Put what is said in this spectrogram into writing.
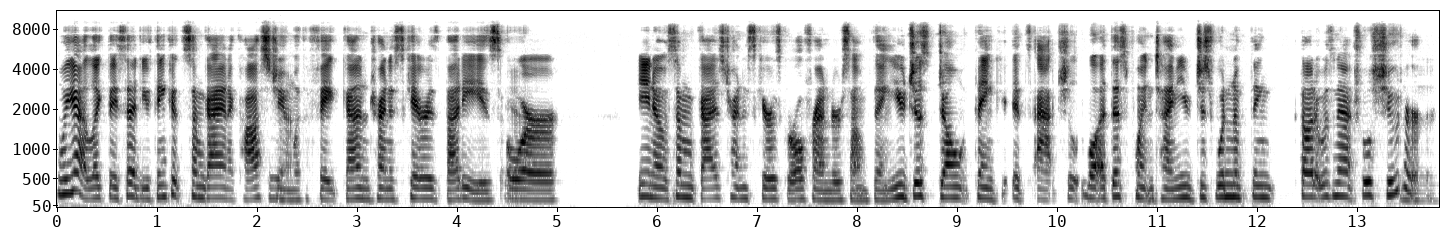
Well, yeah, like they said, you think it's some guy in a costume Yeah. with a fake gun trying to scare his buddies or, you know, some guy's trying to scare his girlfriend or something. You just don't think it's actually, well, at this point in time, you just wouldn't have think, thought it was an actual shooter.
